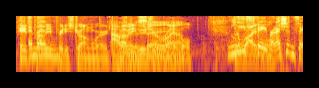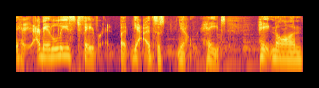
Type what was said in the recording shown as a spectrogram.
Hate's And probably then- a pretty strong word. I was Probably gonna who's say, your yeah. rival? least rival. favorite. I shouldn't say hate. I mean least favorite. But yeah, it's just you know hate, hating on.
